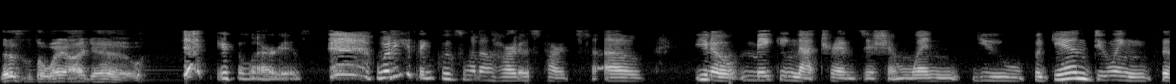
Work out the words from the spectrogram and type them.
this is the way I go. You're hilarious. What do you think was one of the hardest parts of you know, making that transition when you began doing the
